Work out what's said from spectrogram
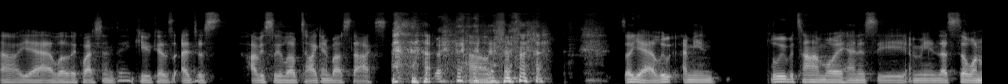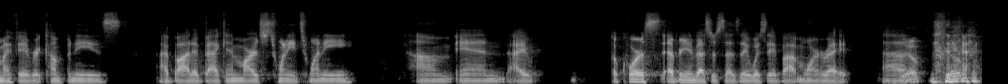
Oh, yeah, I love the question. Thank you cuz I just obviously love talking about stocks. um, so yeah, I mean Louis Vuitton, Moet Hennessy, I mean that's still one of my favorite companies. I bought it back in March 2020. Um, and I, of course, every investor says they wish they bought more, right? Uh, yep. yep.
